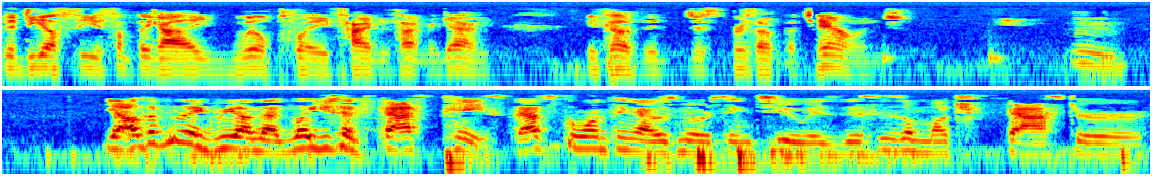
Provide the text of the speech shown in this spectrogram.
the DLC is something I will play time and time again because it just presents a challenge. Mm. Yeah, I'll definitely agree on that. Like you said, fast paced. That's the one thing I was noticing too. Is this is a much faster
